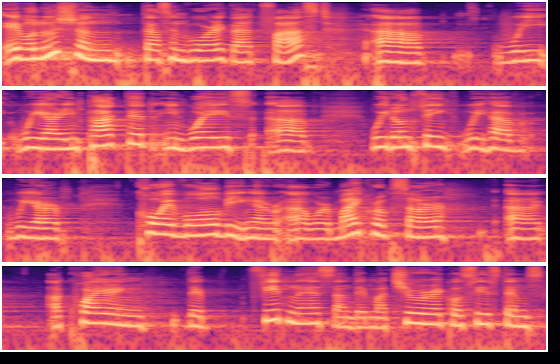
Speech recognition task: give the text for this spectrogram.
evolution doesn't work that fast. Uh, we, we are impacted in ways uh, we don't think we, have, we are co-evolving, our, our, microbes are uh, acquiring the fitness and the mature ecosystems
